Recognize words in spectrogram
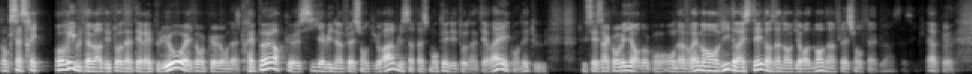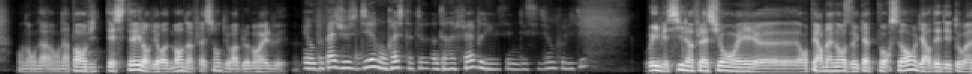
Donc, ça serait horrible d'avoir des taux d'intérêt plus hauts, et donc euh, on a très peur que s'il y a une inflation durable, ça fasse monter les taux d'intérêt et qu'on ait tous ces inconvénients. Donc, on, on, a vraiment envie de rester dans un environnement d'inflation faible. C'est clair que on n'a on pas envie de tester l'environnement d'inflation durablement élevé. Et on peut pas juste dire on reste à taux d'intérêt faible et c'est une décision politique? Oui, mais si l'inflation est euh, en permanence de 4%, garder des taux à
